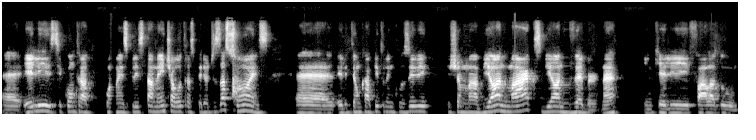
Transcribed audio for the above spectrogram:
É, ele se contrapõe explicitamente a outras periodizações. É, ele tem um capítulo, inclusive, que chama Beyond Marx, Beyond Weber, né? Em que ele fala do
